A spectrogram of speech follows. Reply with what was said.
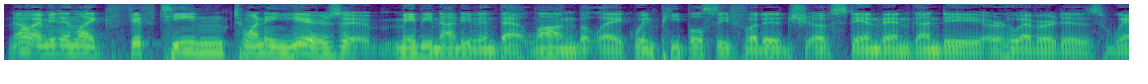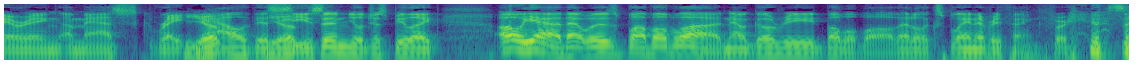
No, I mean, in like 15, 20 years, uh, maybe not even that long, but like when people see footage of Stan Van Gundy or whoever it is wearing a mask right Yep, now this yep. season, you'll just be like, oh, yeah, that was blah, blah, blah. Now go read Bubble Ball. That'll explain everything for you. So,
